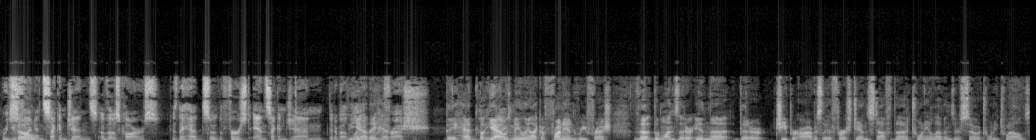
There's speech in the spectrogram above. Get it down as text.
Were you So- finding second gens of those cars? Because they had sort of the first and second gen, bit of a light Yeah, they had- refresh. They had, but yeah, it was mainly like a front end refresh. The the ones that are in the that are cheaper are obviously the first gen stuff, the 2011s or so, 2012s.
